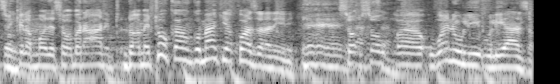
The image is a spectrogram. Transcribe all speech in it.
so kila mmoja sema bwana ah, ndo ametoka ngoma yake ya kwanza na nini. So so uh, when uli, ulianza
